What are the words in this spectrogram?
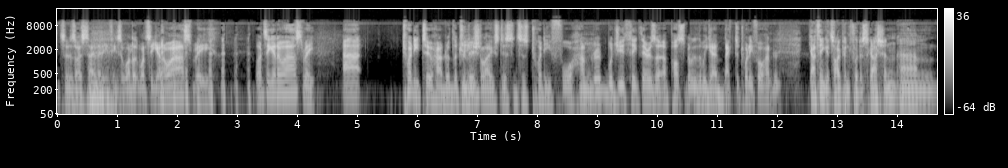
As soon as I say that, he thinks, what, "What's he going to ask me? What's he going to ask me?" Uh, 2200, the mm-hmm. traditional Oaks distance is 2400. Mm. Would you think there is a, a possibility that we go back to 2400? I think it's open for discussion. Um,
